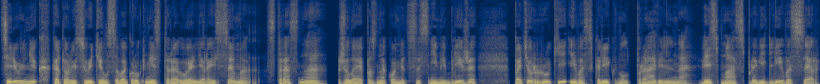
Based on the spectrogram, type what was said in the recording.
Цирюльник, который суетился вокруг мистера Уэллера и Сэма, страстно желая познакомиться с ними ближе, потер руки и воскликнул «Правильно, весьма справедливо, сэр»,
